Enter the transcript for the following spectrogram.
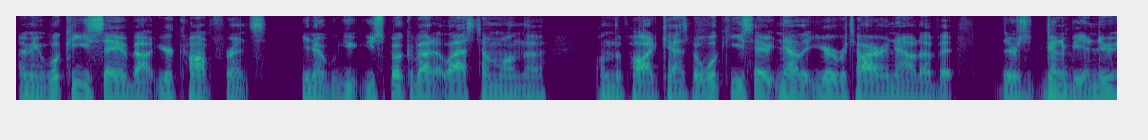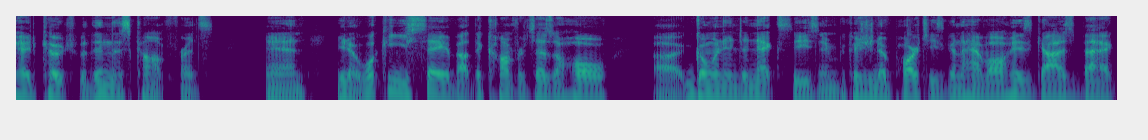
I mean, what can you say about your conference? You know, you, you spoke about it last time on the on the podcast, but what can you say now that you're retiring out of it? There's going to be a new head coach within this conference, and you know, what can you say about the conference as a whole uh, going into next season? Because you know, Partee's going to have all his guys back.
